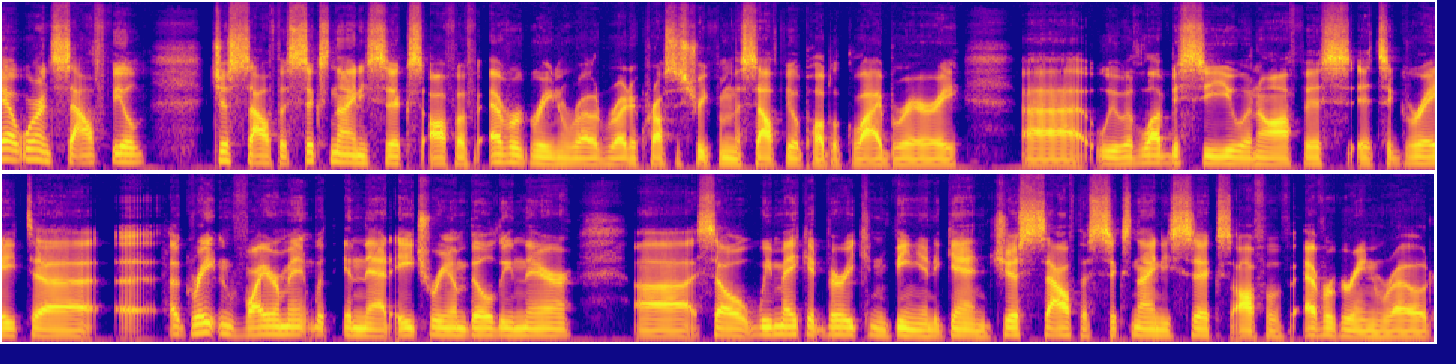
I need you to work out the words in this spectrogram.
Yeah, we're in Southfield, just south of 696 off of Evergreen Road, right across the street from the Southfield Public Library. Uh, we would love to see you in office. It's a great, uh, a great environment within that atrium building there. Uh, so we make it very convenient. Again, just south of 696 off of Evergreen Road,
